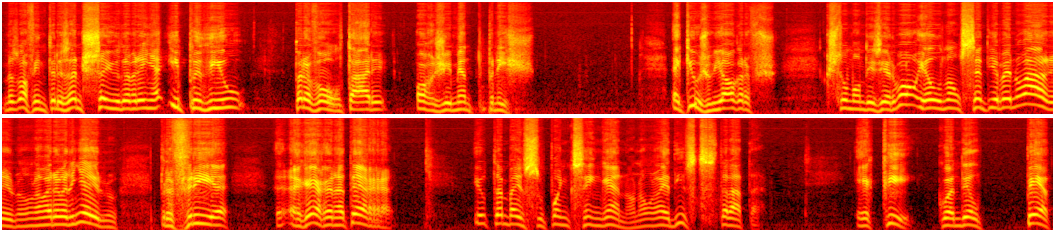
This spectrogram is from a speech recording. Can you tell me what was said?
mas ao fim de três anos saiu da Marinha e pediu para voltar ao regimento de Peniche. Aqui os biógrafos costumam dizer, bom, ele não se sentia bem no ar, não, era marinheiro, preferia a guerra na terra. Eu também suponho que se enganam, não é disso que se trata. É que, quando ele pede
